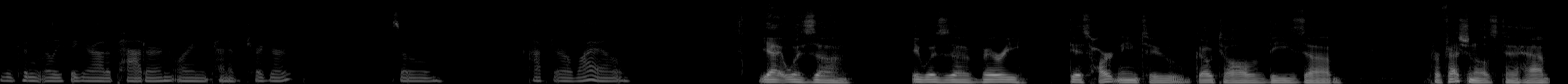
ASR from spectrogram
We couldn't really figure out a pattern or any kind of trigger. So after a while, Yeah, it was. Uh, it was uh, very disheartening to go to all of these um, professionals to have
